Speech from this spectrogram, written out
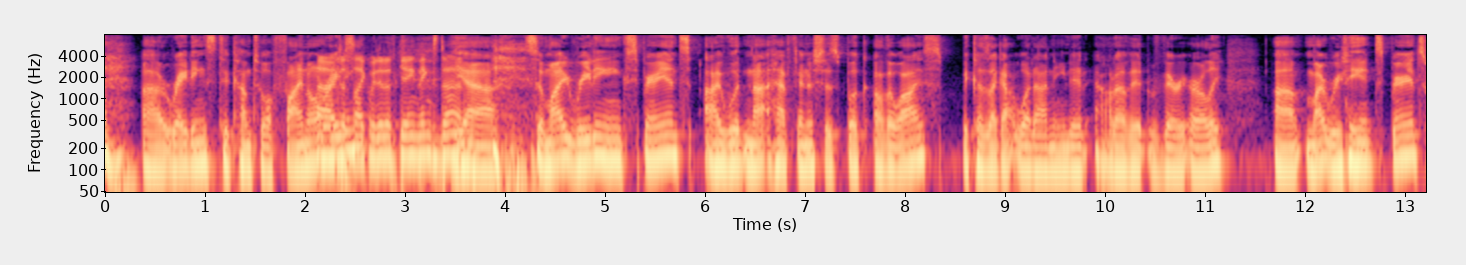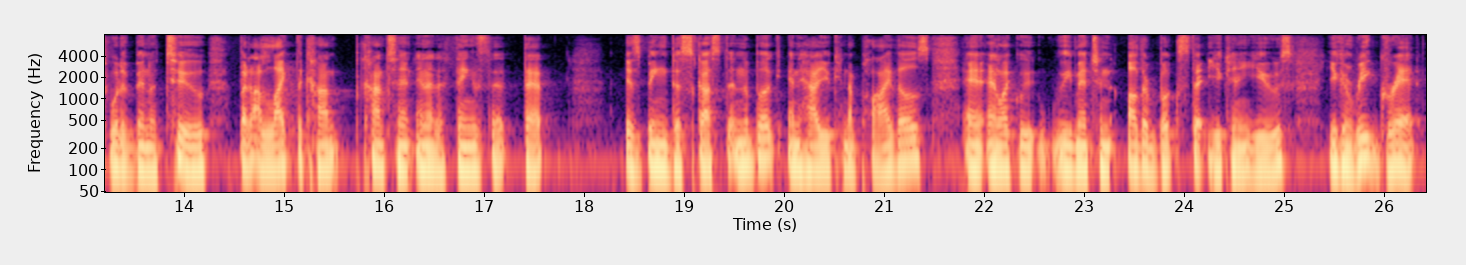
uh, ratings to come to a final Uh, rating. just like we did with getting things done. yeah. so my reading experience, I would not have finished this book otherwise because I got what I needed out of it very early. Uh, my reading experience would have been a two, but I like the con- content and the things that that is being discussed in the book and how you can apply those. And, and like we, we mentioned, other books that you can use. You can read Grit,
